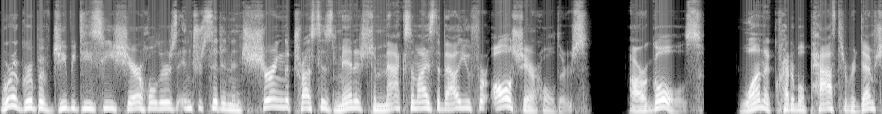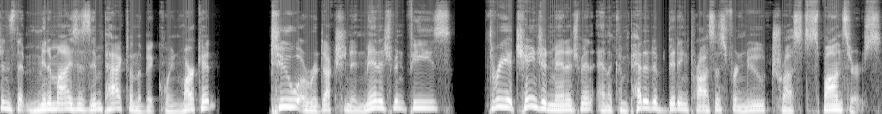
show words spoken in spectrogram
We're a group of GBTC shareholders interested in ensuring the trust is managed to maximize the value for all shareholders. Our goals 1. A credible path to redemptions that minimizes impact on the Bitcoin market. 2. A reduction in management fees. 3. A change in management and a competitive bidding process for new trust sponsors.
